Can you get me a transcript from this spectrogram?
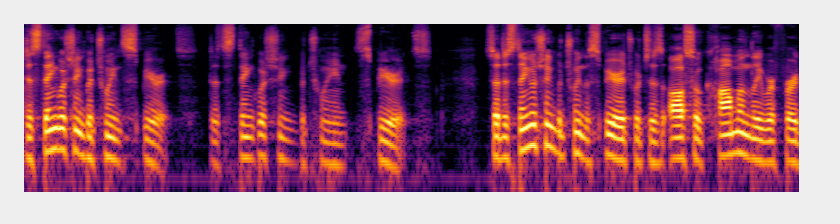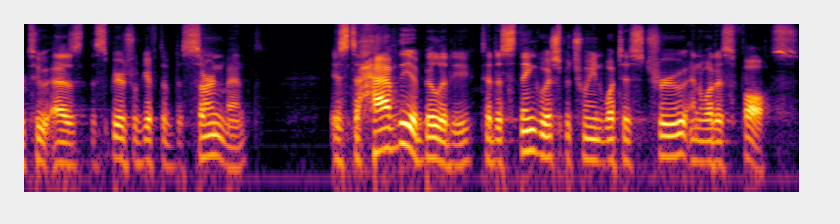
distinguishing between spirits. Distinguishing between spirits. So, distinguishing between the spirits, which is also commonly referred to as the spiritual gift of discernment, is to have the ability to distinguish between what is true and what is false.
